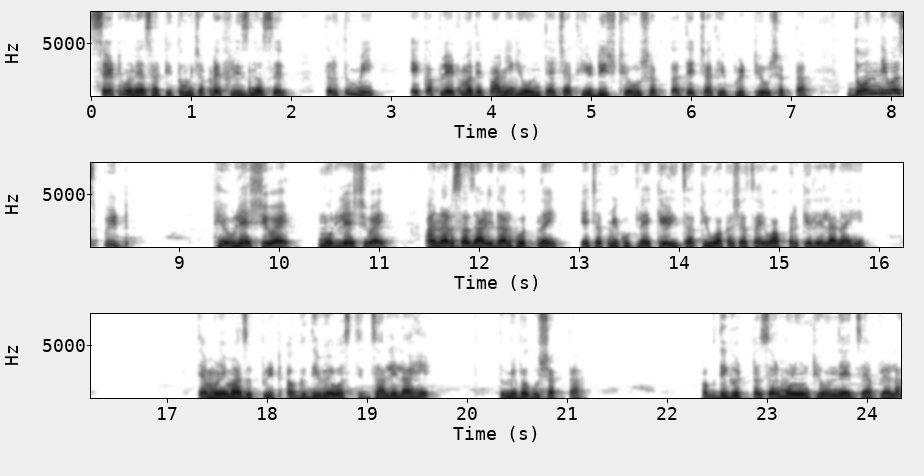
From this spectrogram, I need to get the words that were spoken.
सेट होण्यासाठी तुमच्याकडे फ्रीज नसेल तर तुम्ही एका प्लेटमध्ये पाणी घेऊन त्याच्यात ही डिश ठेवू शकता त्याच्यात हे पीठ ठेवू शकता. दोन दिवस पीठ ठेवल्याशिवाय मुरल्याशिवाय अनारसा जाळीदार होत नाही. याच्यात मी कुठल्याही केळीचा किंवा कशाचाही वापर केलेला नाही. त्यामुळे माझं पीठ अगदी व्यवस्थित झालेलं आहे. तुम्ही बघू शकता. अगदी घट्टसर मळून ठेवून द्यायचं आहे आपल्याला.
